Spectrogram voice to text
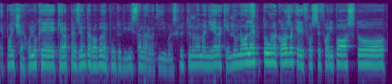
e poi c'è quello che, che rappresenta proprio dal punto di vista narrativo. È scritto in una maniera che non ho letto una cosa che fosse fuori posto,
